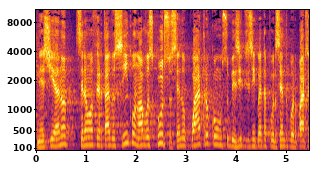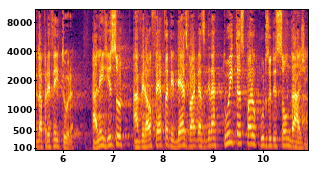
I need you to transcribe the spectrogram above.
Neste ano, serão ofertados cinco novos cursos, sendo quatro com subsídio de 50% por parte da Prefeitura. Além disso, haverá oferta de 10 vagas gratuitas para o curso de sondagem.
